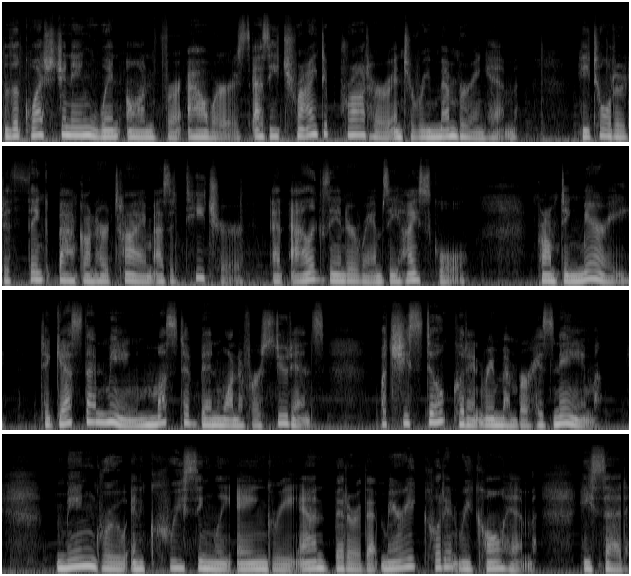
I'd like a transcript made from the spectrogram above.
The questioning went on for hours as he tried to prod her into remembering him. He told her to think back on her time as a teacher at Alexander Ramsey High School, prompting Mary to guess that Ming must have been one of her students, but she still couldn't remember his name. Ming grew increasingly angry and bitter that Mary couldn't recall him. He said,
